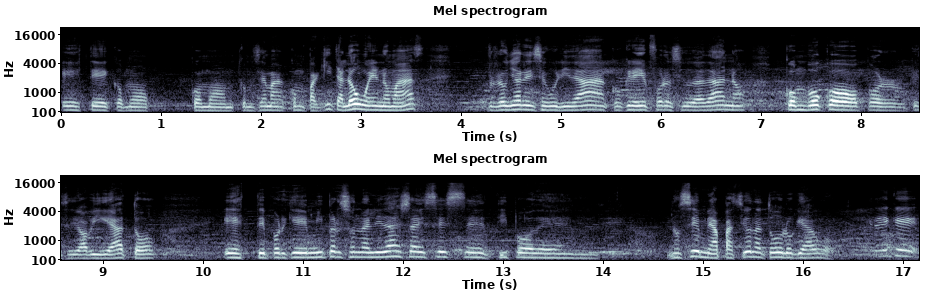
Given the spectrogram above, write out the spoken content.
este, como, como, ¿cómo se llama? Con Paquita Lowe nomás, reuniones de seguridad, con el Foro Ciudadano, convoco por, qué sé yo, a este, porque mi personalidad ya es ese tipo de, no sé, me apasiona todo lo que hago. ¿Cree que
